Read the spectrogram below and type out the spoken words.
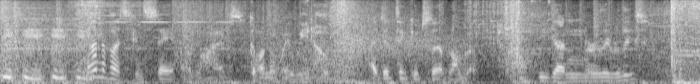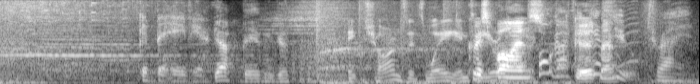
None of us can say our lives gone the way we'd hoped. I did think you'd serve longer. You got an early release? Good behavior. Yeah, behaving good. It charms its way into Chris your Pine's heart. good, man. You. Try it.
